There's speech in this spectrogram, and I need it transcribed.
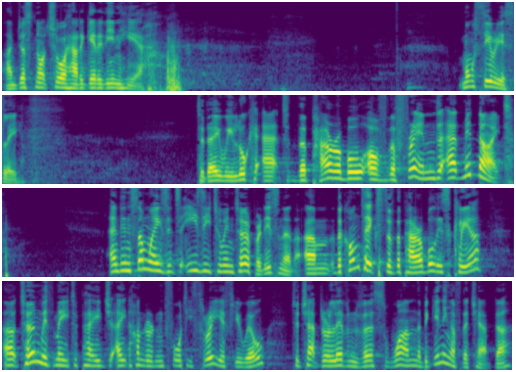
I'm just not sure how to get it in here. More seriously, Today we look at the parable of the friend at midnight. And in some ways it's easy to interpret, isn't it? Um, the context of the parable is clear. Uh, turn with me to page 843, if you will, to chapter 11, verse 1, the beginning of the chapter.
